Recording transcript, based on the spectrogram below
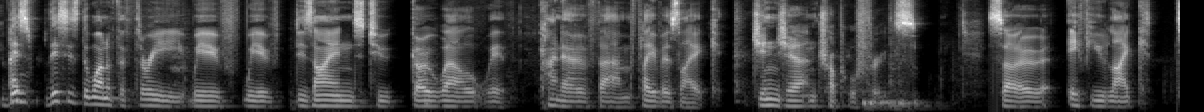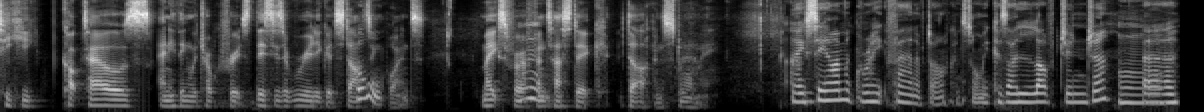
this this is the one of the three we've we've designed to go well with kind of um, flavors like ginger and tropical fruits. So if you like tiki cocktails, anything with tropical fruits, this is a really good starting Ooh. point. Makes for a mm. fantastic dark and stormy. Now, you see, I'm a great fan of dark and stormy because I love ginger. Uh, mm.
